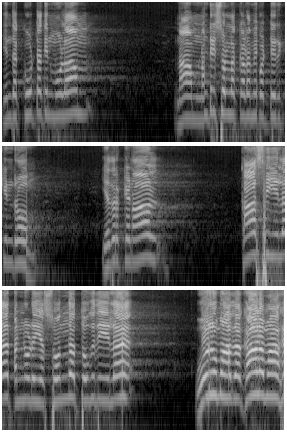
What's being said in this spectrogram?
இந்த கூட்டத்தின் மூலம் நாம் நன்றி சொல்ல கடமைப்பட்டிருக்கின்றோம். எதற்கெனால் காசியில தன்னுடைய சொந்த தொகுதியில ஒரு மாத காலமாக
